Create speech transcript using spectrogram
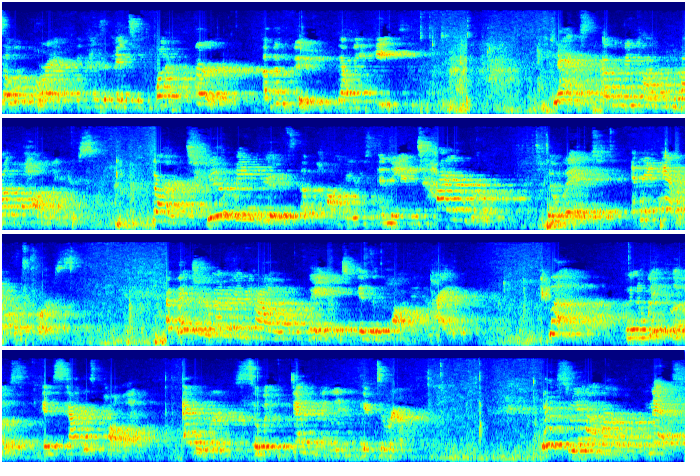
so important because it makes one third of the food that we eat. Next, I'm going to be talking about pollinators. There are two main groups of pollinators in the entire world, the wind and the animal, of course. I bet you're wondering how wind is a pollinator, right? Well, when the wind blows, it scatters pollen everywhere, so it definitely gets around. Next we have our, next,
